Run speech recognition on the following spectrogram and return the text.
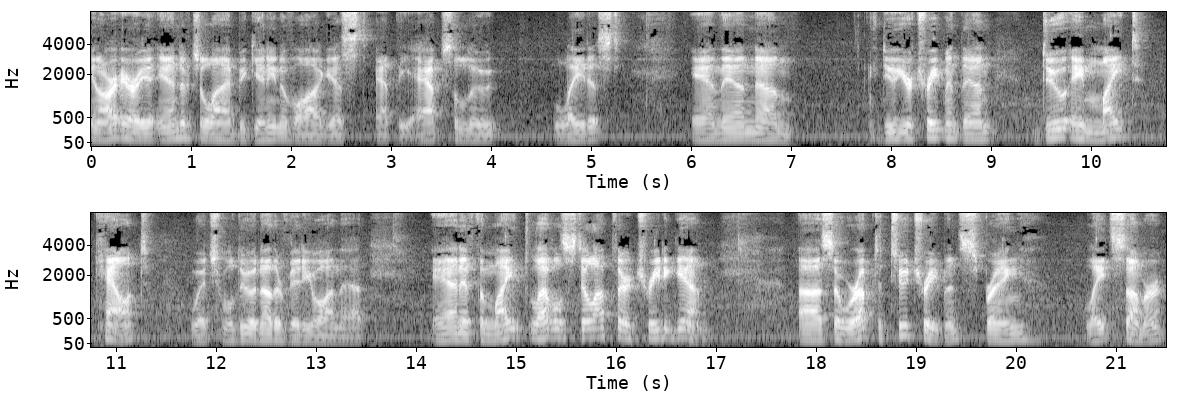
in our area end of July, beginning of August at the absolute latest. And then um, do your treatment then. Do a mite count, which we'll do another video on that. And if the mite level's still up there, treat again. Uh, so we're up to two treatments, spring, late summer.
